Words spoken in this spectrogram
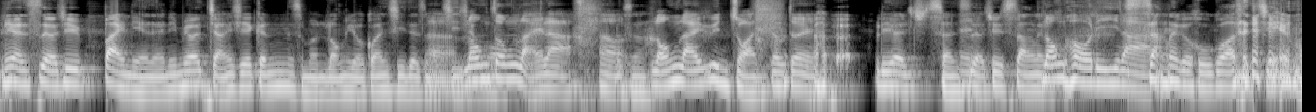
你很适合去拜年哎、你没有讲一些跟什么龙有关系的什么呃吉，祥话？龙中来啦，啊 是啊，龙来运转，对不对？你很很适合去上那个龙后力啦，上那个胡瓜的节目。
